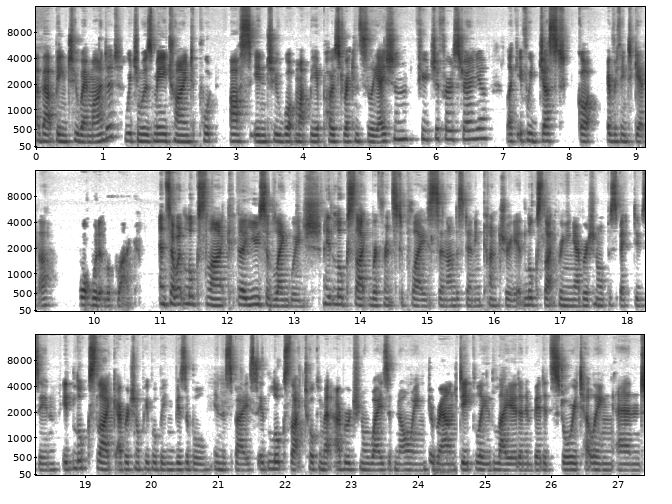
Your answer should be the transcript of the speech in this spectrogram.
about being two way minded, which was me trying to put us into what might be a post reconciliation future for Australia. Like if we just got everything together, what would it look like? And so it looks like the use of language. It looks like reference to place and understanding country. It looks like bringing Aboriginal perspectives in. It looks like Aboriginal people being visible in the space. It looks like talking about Aboriginal ways of knowing around deeply layered and embedded storytelling and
